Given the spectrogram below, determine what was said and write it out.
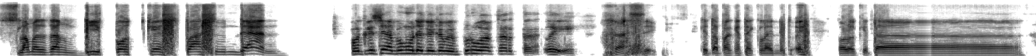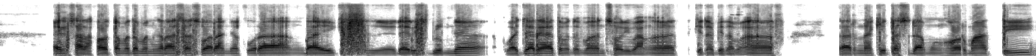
Selamat datang di podcast Pasundan. Podcastnya Abang Muda GKB Purwakarta. Wih, Asik. Kita pakai tagline itu. Eh, kalau kita eh salah kalau teman-teman ngerasa suaranya kurang baik dari sebelumnya wajar ya teman-teman sorry banget kita minta maaf karena kita sedang menghormati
